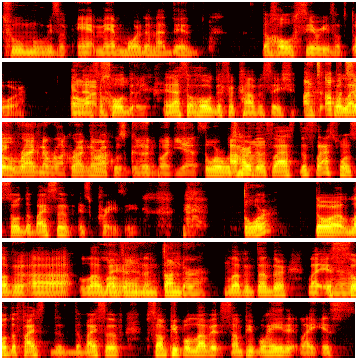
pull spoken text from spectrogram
two movies of Ant Man more than I did the whole series of Thor, and oh, that's a whole and that's a whole different conversation. Unt- up but, like- until Ragnarok. Ragnarok was good, but yeah, Thor was. I heard not. this last this last one's so divisive, it's crazy. Thor. Thor, Love uh, Love, Love and, and Thunder. Love and Thunder. Like it's so Yeah. device, divisive. Some people love it, some people hate it. Like it's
